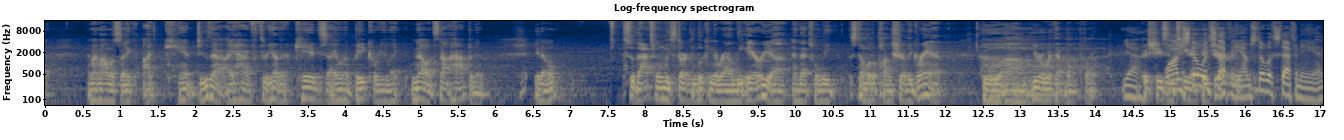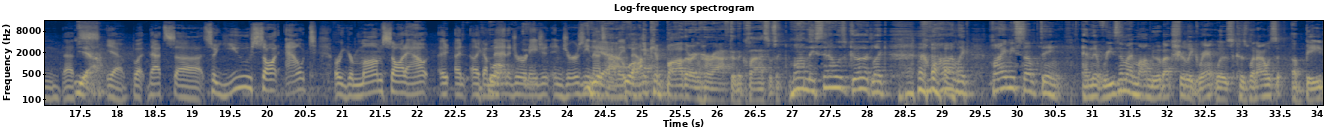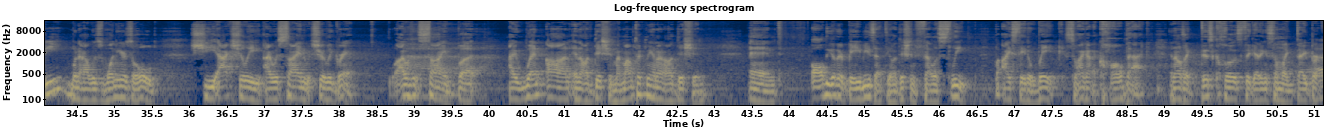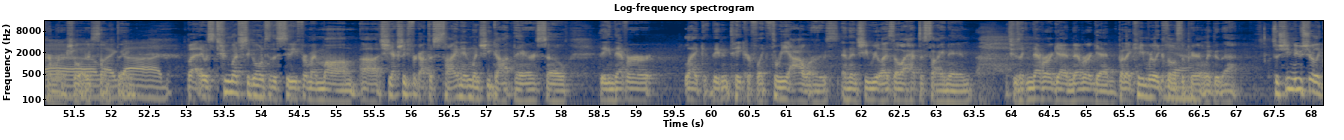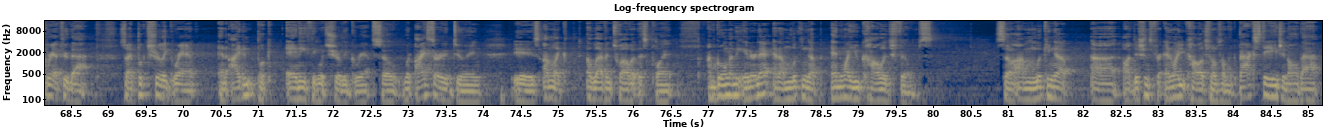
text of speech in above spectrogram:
And my mom was like, "I can't do that. I have three other kids. I own a bakery. Like, no, it's not happening." You know, so that's when we started looking around the area, and that's when we stumbled upon Shirley Grant, who um, you were with at one point. Yeah, because she's well. I'm still with. Stephanie. I'm still with Stephanie, and that's Yeah. yeah. But that's uh, so you sought out, or your mom sought out, a, a, like a Well, manager or an agent in Jersey, and that's yeah, how they well, found. I kept bothering her after the class. I was like, "Mom, they said I was good. Like, come on, like, find me something." And the reason my mom knew about Shirley Grant was because when I was a baby, when I was one years old, she actually I was signed with Shirley Grant. Well, I wasn't signed, but I went on an audition. My mom took me on an audition, and all the other babies at the audition fell asleep but I stayed awake. So I got a call back, and I was like this close to getting some like diaper commercial or Oh something. my god. But it was too much to go into the city for my mom. Uh, she actually forgot to sign in when she got there, so they never like they didn't take her for like three hours, and then she realized, oh, I had to sign in. She was like, never again, never again. But I came really close Yeah. apparently to that. So she knew Shirley Grant through that. So I booked Shirley Grant, and I didn't book anything with Shirley Grant. So what I started doing is I'm like 11, 12 at this point. I'm going on the internet and I'm looking up NYU college films. So I'm looking up uh, auditions for NYU college films on like Backstage and all that,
